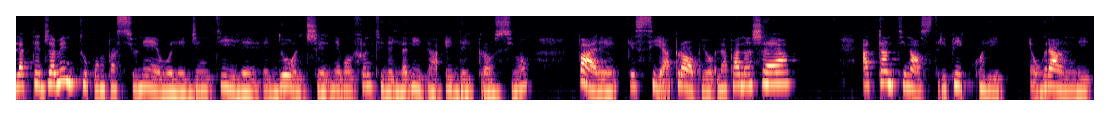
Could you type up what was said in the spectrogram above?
L'atteggiamento compassionevole, gentile e dolce nei confronti della vita e del prossimo pare che sia proprio la panacea a tanti nostri piccoli o grandi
